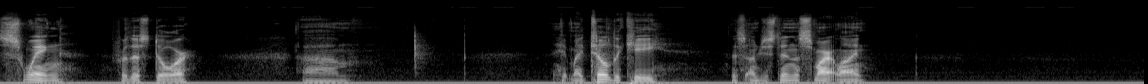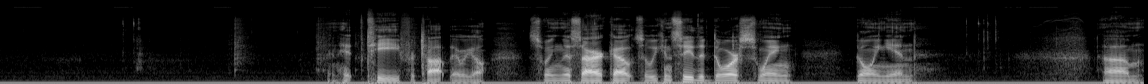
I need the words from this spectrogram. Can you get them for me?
swing for this door. Um, hit my tilde key. This I'm just in the smart line. And hit T for top. There we go. Swing this arc out so we can see the door swing going in. Um,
